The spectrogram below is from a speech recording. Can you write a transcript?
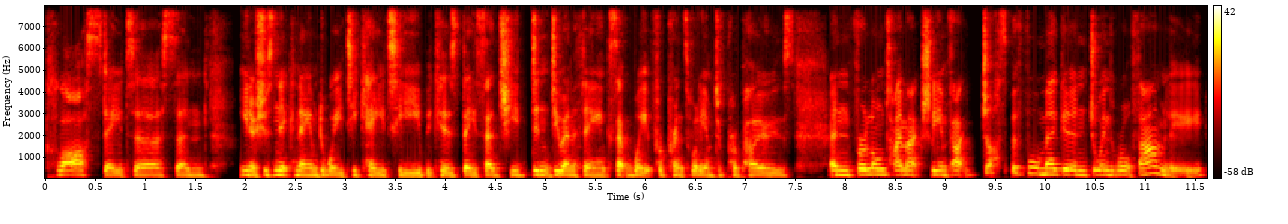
class status and you know she was nicknamed waity katie because they said she didn't do anything except wait for prince william to propose. And for a long time actually in fact just before meghan joined the royal family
